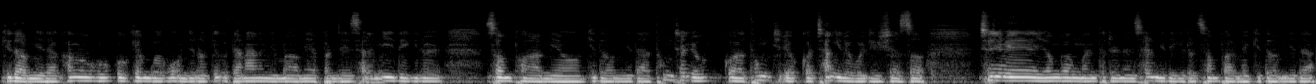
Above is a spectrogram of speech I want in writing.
기도합니다. 강하고 굳고 견고하고 온전하고 깨끗한 하나님 마음의 합반자의 삶이 되기를 선포하며 기도합니다. 통찰력과 통치력과 창의력을 주셔서 주님의 영광만 드러내는 삶이 되기를 선포하며 기도합니다.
